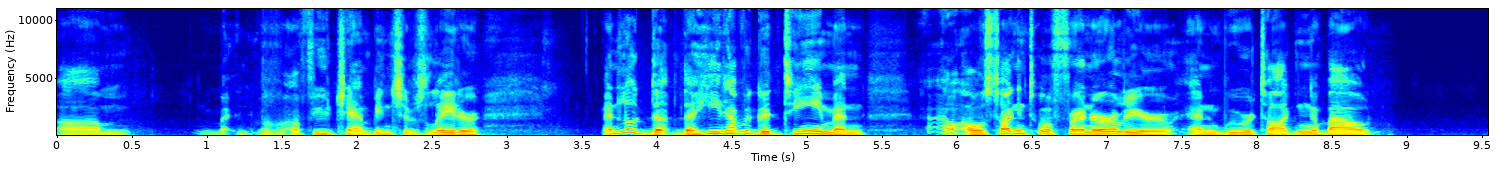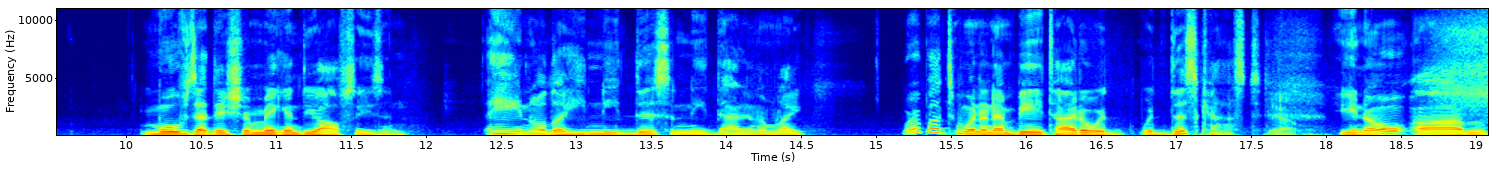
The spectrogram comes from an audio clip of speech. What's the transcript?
um, a few championships later, and look, the, the Heat have a good team, and I, I was talking to a friend earlier, and we were talking about moves that they should make in the offseason. Hey, you know, the he need this and need that, and I'm like, we're about to win an NBA title with with this cast. yeah, You know, um,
